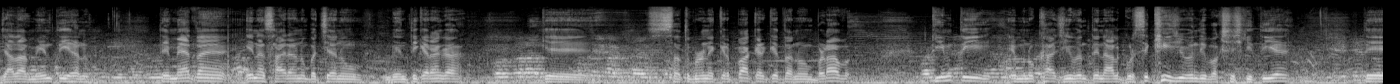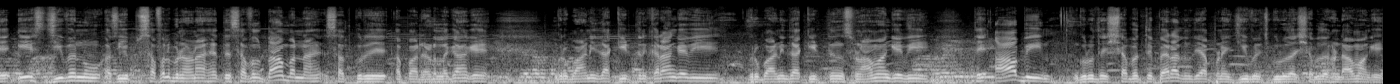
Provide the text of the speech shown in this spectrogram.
ਜ਼ਿਆਦਾ ਮਿਹਨਤੀ ਹਨ। ਤੇ ਮੈਂ ਤਾਂ ਇਹਨਾਂ ਸਾਰਿਆਂ ਨੂੰ, ਬੱਚਿਆਂ ਨੂੰ ਬੇਨਤੀ ਕਰਾਂਗਾ ਕਿ ਸਤਿਗੁਰੂ ਨੇ ਕਿਰਪਾ ਕਰਕੇ ਤੁਹਾਨੂੰ ਬੜਾ ਕੀਮਤੀ ਇਹ ਮਨੁੱਖਾ ਜੀਵਨ ਤੇ ਨਾਲ ਗੁਰਸਿੱਖੀ ਜੀਵਨ ਦੀ ਬਖਸ਼ਿਸ਼ ਕੀਤੀ ਹੈ। ਤੇ ਇਸ ਜੀਵਨ ਨੂੰ ਅਸੀਂ ਸਫਲ ਬਣਾਉਣਾ ਹੈ ਤੇ ਸਫਲ ਤਾਂ ਬਣਨਾ ਹੈ। ਸਤਿਗੁਰੂ ਦੇ ਆਪਾਂ ਰੜ ਲਗਾਂਗੇ। ਗੁਰਬਾਣੀ ਦਾ ਕੀਰਤਨ ਕਰਾਂਗੇ ਵੀ। ਗੁਰਬਾਣੀ ਦਾ ਕੀਰਤਨ ਸੁਣਾਵਾਂਗੇ ਵੀ ਤੇ ਆਪ ਵੀ ਗੁਰੂ ਦੇ ਸ਼ਬਦ ਤੇ ਪਹਿਰਾ ਦਿੰਦੇ ਆਪਣੇ ਜੀਵਨ 'ਚ ਗੁਰੂ ਦਾ ਸ਼ਬਦ ਹੰਡਾਵਾਂਗੇ।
